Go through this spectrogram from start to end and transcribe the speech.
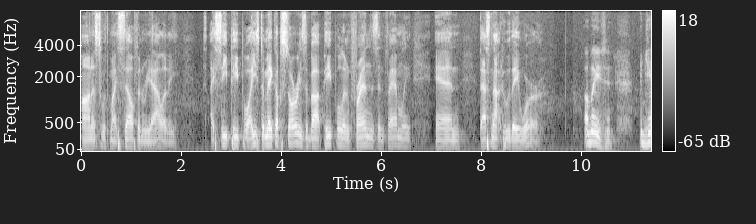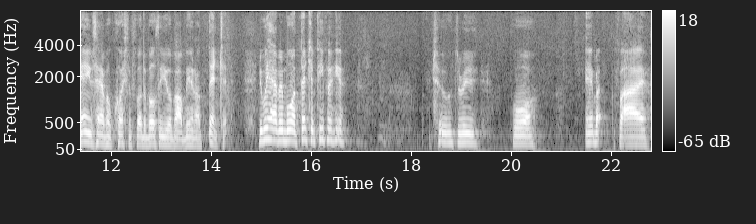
honest with myself and reality. I see people. I used to make up stories about people and friends and family, and that's not who they were. Amazing. James have a question for the both of you about being authentic. Do we have any more authentic people here? Two, three, four, everybody, five.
